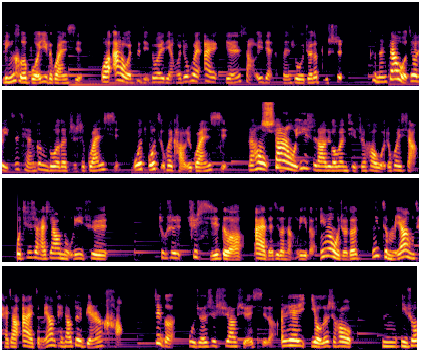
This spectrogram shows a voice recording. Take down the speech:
零和博弈的关系。我爱我自己多一点，我就会爱别人少一点的分数。我觉得不是，可能在我这里之前更多的只是关系，我我只会考虑关系。然后，当然我意识到这个问题之后，我就会想，我其实还是要努力去，就是去习得爱的这个能力的。因为我觉得你怎么样才叫爱，怎么样才叫对别人好，这个我觉得是需要学习的。而且有的时候，嗯，你说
